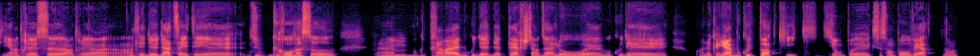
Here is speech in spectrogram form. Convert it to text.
Puis entre ça, entre, en- entre les deux dates, ça a été euh, du gros hustle. Euh, beaucoup de travail, beaucoup de, perches tendues à l'eau, euh, beaucoup de. On a cogné à beaucoup de portes qui ne qui, se sont pas ouvertes. Donc,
